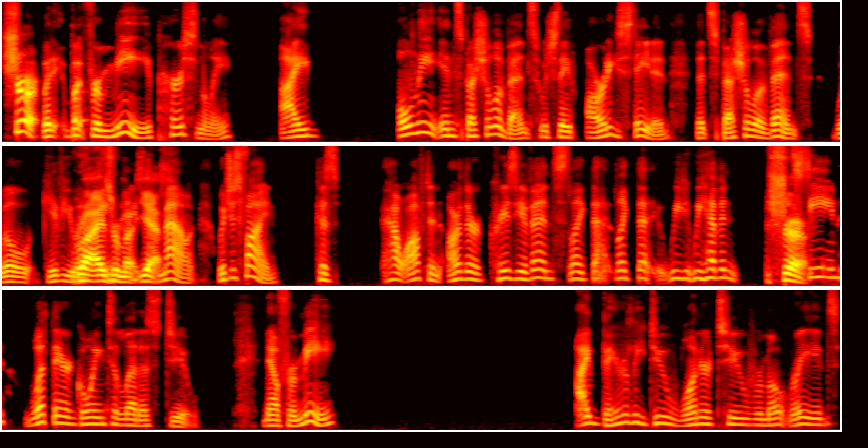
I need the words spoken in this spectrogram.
sure, but but for me personally, I only in special events, which they've already stated that special events will give you an Rise remote, yes. amount, which is fine because how often are there crazy events like that? Like that we we haven't sure. seen what they're going to let us do. Now, for me, I barely do one or two remote raids.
